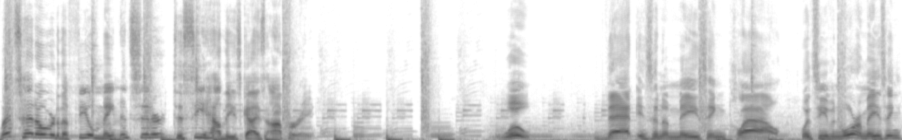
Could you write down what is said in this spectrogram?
Let's head over to the Field Maintenance Center to see how these guys operate. Whoa, that is an amazing plow. What's even more amazing,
